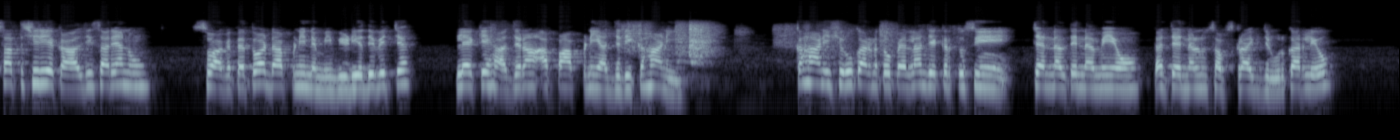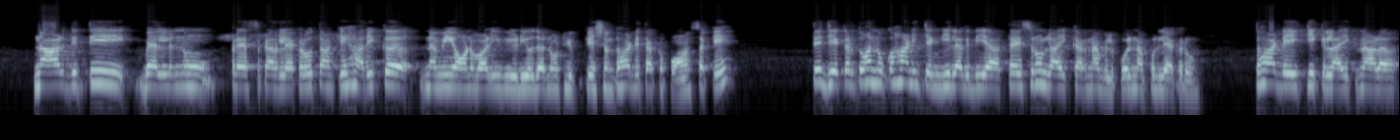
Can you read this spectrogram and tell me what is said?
ਸਤਿ ਸ਼੍ਰੀ ਅਕਾਲ ਜੀ ਸਾਰਿਆਂ ਨੂੰ। ਸਵਾਗਤ ਹੈ ਤੁਹਾਡਾ ਆਪਣੀ ਨਵੀਂ ਵੀਡੀਓ ਦੇ ਵਿੱਚ। ਲੈ ਕੇ ਹਾਜ਼ਰ ਹਾਂ ਆਪਾਂ ਆਪਣੀ ਅੱਜ ਦੀ ਕਹਾਣੀ। ਕਹਾਣੀ ਸ਼ੁਰੂ ਕਰਨ ਤੋਂ ਪਹਿਲਾਂ ਜੇਕਰ ਤੁਸੀਂ ਚੈਨਲ ਤੇ ਨਵੇਂ ਹੋ, ਤਾਂ ਚੈਨਲ ਨੂੰ ਸਬਸਕ੍ਰਾਈਬ ਜ਼ਰੂਰ ਕਰ ਲਿਓ। ਨਾਲ ਦਿੱਤੀ ਬੈਲ ਨੂੰ ਪ੍ਰੈਸ ਕਰ ਲਿਆ ਕਰੋ ਤਾਂ ਕਿ ਹਰ ਇੱਕ ਨਵੀਂ ਆਉਣ ਵਾਲੀ ਵੀਡੀਓ ਦਾ ਨੋਟੀਫਿਕੇਸ਼ਨ ਤੁਹਾਡੇ ਤੱਕ ਪਹੁੰਚ ਸਕੇ। ਤੇ ਜੇਕਰ ਤੁਹਾਨੂੰ ਕਹਾਣੀ ਚੰਗੀ ਲੱਗਦੀ ਆ, ਤਾਂ ਇਸ ਨੂੰ ਲਾਈਕ ਕਰਨਾ ਬਿਲਕੁਲ ਨਾ ਭੁੱਲਿਆ ਕਰੋ। ਤੁਹਾਡੇ ਇੱਕ ਇੱਕ ਲਾਈਕ ਨਾਲ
